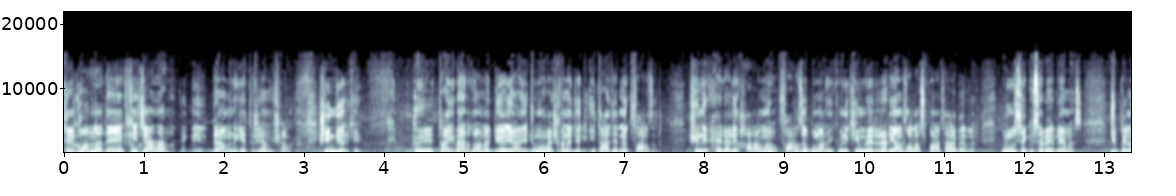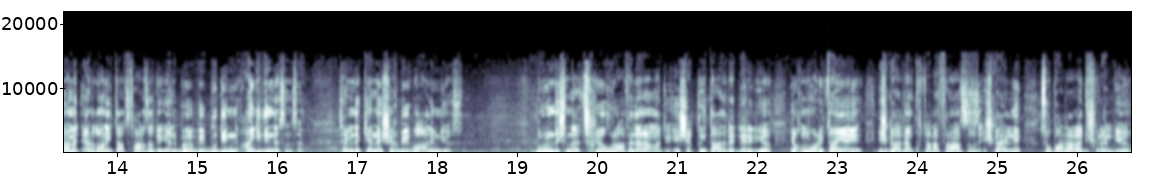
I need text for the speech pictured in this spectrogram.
Tek onda değil ki canım. Tek değil. Devamını getireceğim inşallah. Şimdi diyor ki e, Tayyip Erdoğan'a diyor yani Cumhurbaşkanı'na diyor ki itaat etmek farzdır. Şimdi helali, haramı, farzı bunların hükmünü kim verirler? Yalnız Allah subhanahu teala verirler. Bunu dışında kimse belirleyemez. Cübbeli Ahmet Erdoğan'a itaat farzdır diyor. Yani böyle bir bu din hangi dindesin sen? Sen bir de kendine şeyh büyük bir alim diyorsun. Bunun dışında çıkıyor hurafeler anlatıyor. Eşek Kıyta Hazretleri diyor. Yok Moritanya'yı işgalden kurtaran Fransız işgalini soparlarla düşüren diyor.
